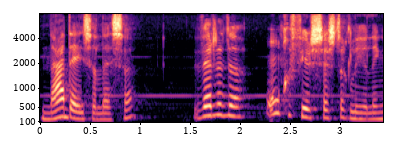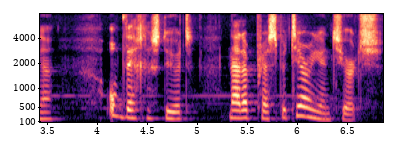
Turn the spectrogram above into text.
Na deze lessen werden de ongeveer 60 leerlingen op weg gestuurd naar de Presbyterian Church,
